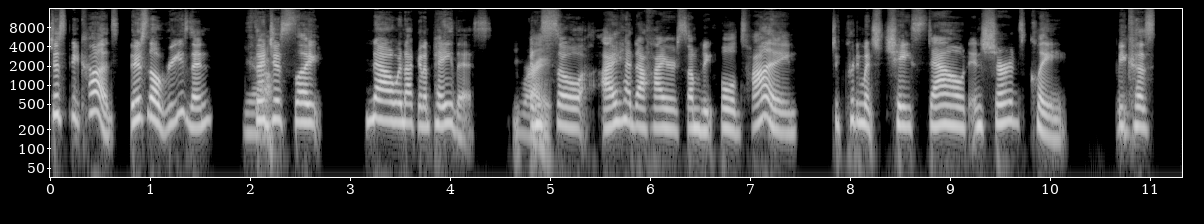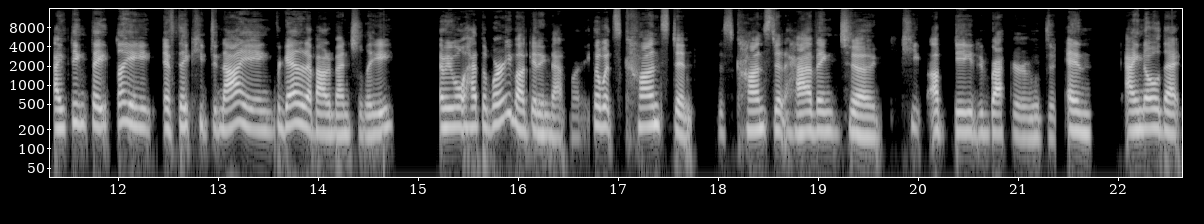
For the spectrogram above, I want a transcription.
just because there's no reason. Yeah. They're just like, no, we're not going to pay this. right. And so I had to hire somebody full time to pretty much chase down insurance claim mm. because I think they think if they keep denying, forget it about eventually, and we won't have to worry about getting that money. So it's constant, this constant having to keep updated records. And I know that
